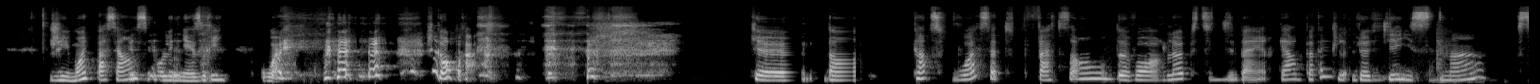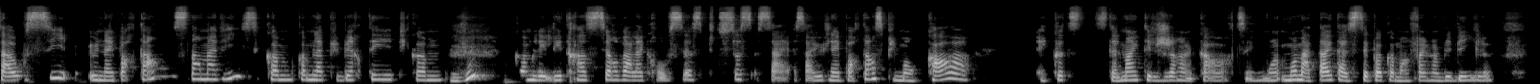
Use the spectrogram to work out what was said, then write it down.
J'ai moins de patience pour les niaiseries. Ouais. je comprends. que quand tu vois cette façon de voir là, puis tu te dis, ben regarde, peut-être le, vieillissement, ça a aussi une importance dans ma vie. C'est comme, comme la puberté, puis comme, mm-hmm. comme les, les, transitions vers la grossesse, puis tout ça, ça, ça a eu de l'importance. Puis mon corps, écoute, c'est tellement intelligent un corps. Moi, moi, ma tête, elle ne sait pas comment faire un bébé.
